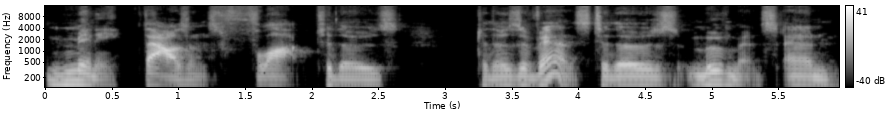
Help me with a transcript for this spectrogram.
many thousands flock to those to those events to those movements. And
